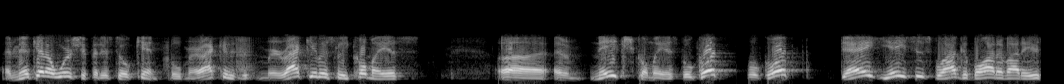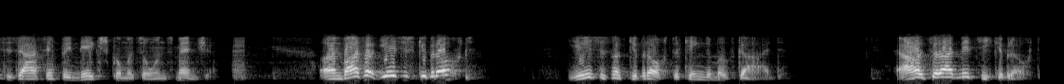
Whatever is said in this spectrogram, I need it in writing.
En meer kunnen worshipen is door kind. Maar miraculous, miraculously komen is, uh, en niks komen is. Maar God, maar God, der Jezus, wo er geboren war, ist, ist er simply nichts kommen zu uns Menschen. Und was hat Jesus gebraucht? Jesus hat gebraucht, the kingdom of God. Hat halt mit sich gebraucht.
